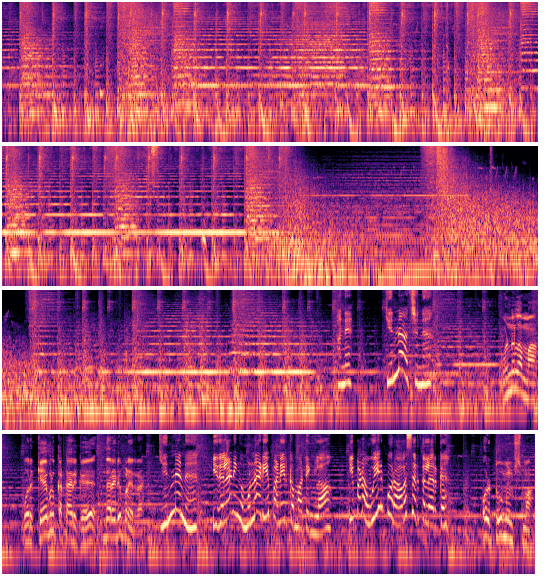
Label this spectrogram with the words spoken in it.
அண்ணே என்ன ஆச்சுண்ணே? ஒன்றும் இல்லம்மா ஒரு கேபிள் கட்டா இருக்கு. இந்த ரெடி பண்ணிடுறேன். என்னண்ணே இதெல்லாம் நீங்க முன்னாடியே பண்ணிருக்க மாட்டீங்களா? இப்ப நான் உயிர் போற அவசரத்துல இருக்கேன். ஒரு டூ மினிட்ஸ்மா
